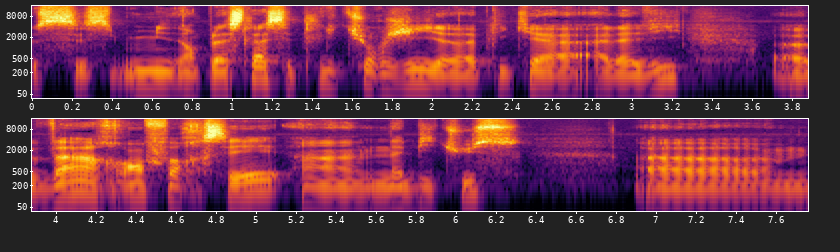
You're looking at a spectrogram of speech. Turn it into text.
c'est mis en place là, cette liturgie appliquée à, la vie, va renforcer un habitus euh,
